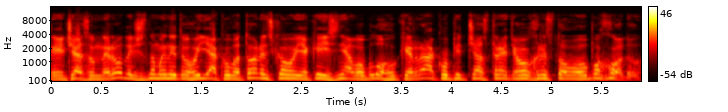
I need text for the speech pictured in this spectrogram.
Ти часом не родич знаменитого Якова Торецького, який зняв облогу Кераку під час третього хрестового походу.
